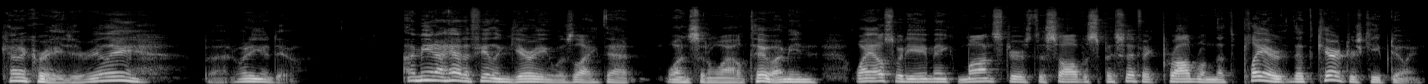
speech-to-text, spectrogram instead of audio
Kind of crazy, really. But what are you going to do? I mean, I had a feeling Gary was like that once in a while, too. I mean, why else would he make monsters to solve a specific problem that the player that the characters keep doing?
